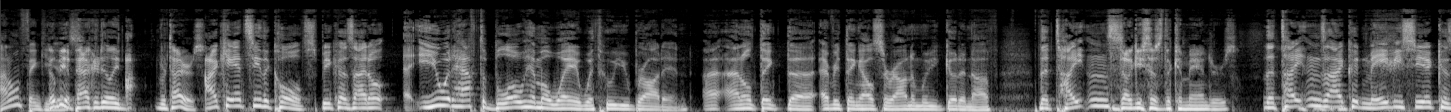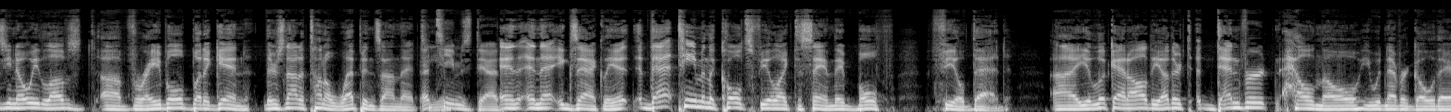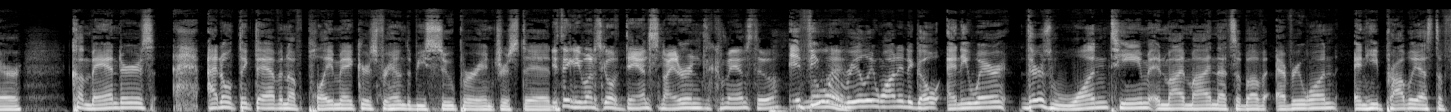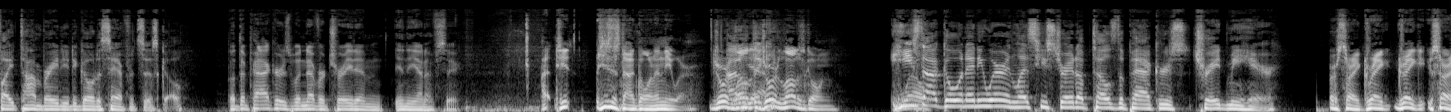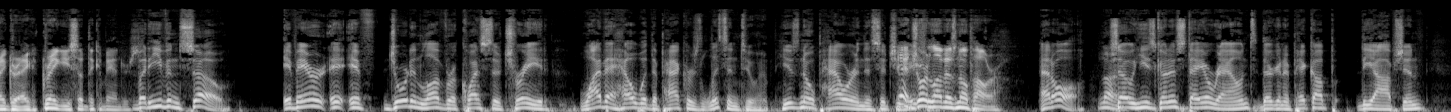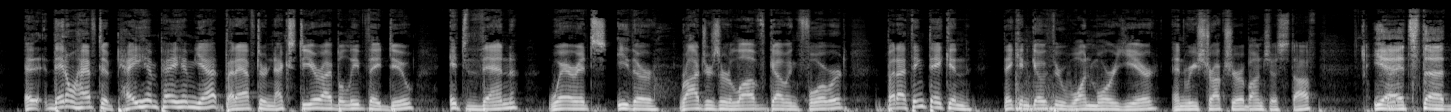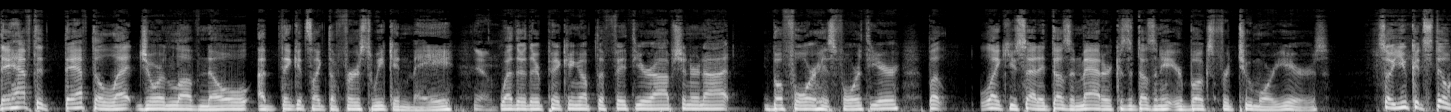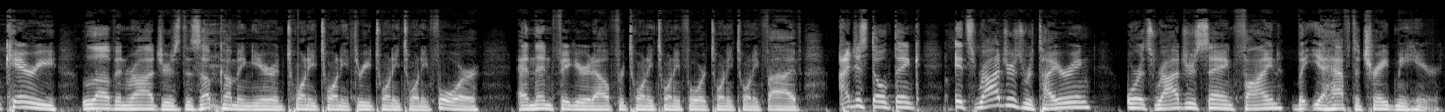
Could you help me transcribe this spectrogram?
I don't think he He'll be a is. Packer till he retires. I can't see the Colts because I don't. You would have to blow him away with who you brought in. I, I don't think the everything else around him would be good enough. The Titans, Dougie says the Commanders. the Titans, I could maybe see it because you know he loves uh, Vrabel, but again, there's not a ton of weapons on that team. That team's dead. and and that exactly it, that team and the Colts feel like the same. They both feel dead. Uh, you look at all the other t- Denver. Hell no, he would never go there. Commanders, I don't think they have enough playmakers for him to be super interested. You think he wants to go with Dan Snyder in the commands too? if No you way. were really wanting to go anywhere, there's one team in my mind that's above everyone, and he probably has to fight Tom Brady to go to San Francisco. but the Packers would never trade him in the NFC. I- he, he's just not going anywhere. Jordan, I don't Love, think Jordan he- Love's going. He's Well- not going anywhere unless he straight up tells the Packers, "Trade me here." Or sorry, Greg. Greg. Sorry, Greg. Greggy said the Commanders. But even so, if Aaron, if Jordan Love requests a trade, why the hell would the Packers listen to him? He has no power in this situation. yeah, situation. Jordan Love has no power. at all. None. So he's going to stay around. They're going to pick up the option. Uh, They don't have to pay him, pay him yet, but after next year, I believe they do. It's then where it's either Rodgers or Love going forward. But I think they can they can go through one more year and restructure a bunch of stuff. Yeah, it's the they have to they have to let Jordan Love know. I think it's like the first week in May, Yeah. whether they're picking up the fifth year option or not before his fourth year. But like you said, it doesn't matter because it doesn't hit your books for two more years. So you could still carry Love and Rodgers this upcoming year in 2023, 2024, and then figure it out for 2024, 2025. I just don't think it's Rodgers retiring or it's Rodgers saying, fine, but you have to trade me here.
